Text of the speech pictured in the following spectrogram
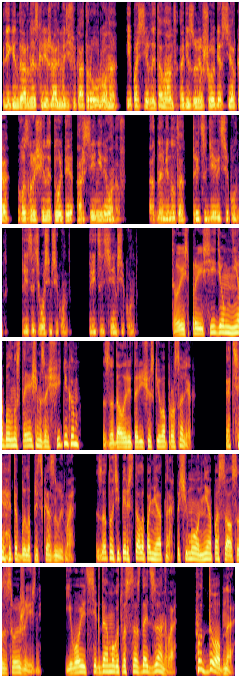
легендарная скрижаль модификатора урона и пассивный талант обезумевшего берсерка возвращены Тульпе Арсений Леонов. Одна минута тридцать девять секунд. 38 секунд. 37 секунд. То есть Происидиум не был настоящим защитником? Задал риторический вопрос Олег. Хотя это было предсказуемо. Зато теперь стало понятно, почему он не опасался за свою жизнь. Его ведь всегда могут воссоздать заново. Удобно.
